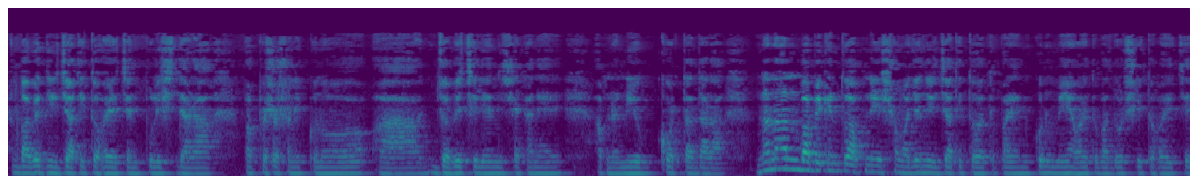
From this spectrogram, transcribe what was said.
ভাবে নির্যাতিত হয়েছেন পুলিশ দ্বারা বা প্রশাসনিক কোনো জবে ছিলেন সেখানে আপনার নিয়োগকর্তা দ্বারা। নানানভাবে কিন্তু আপনি সমাজে নির্যাতিত হতে পারেন, কোনো মেয়ে হয়তো বা দর্শিত হয়েছে,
